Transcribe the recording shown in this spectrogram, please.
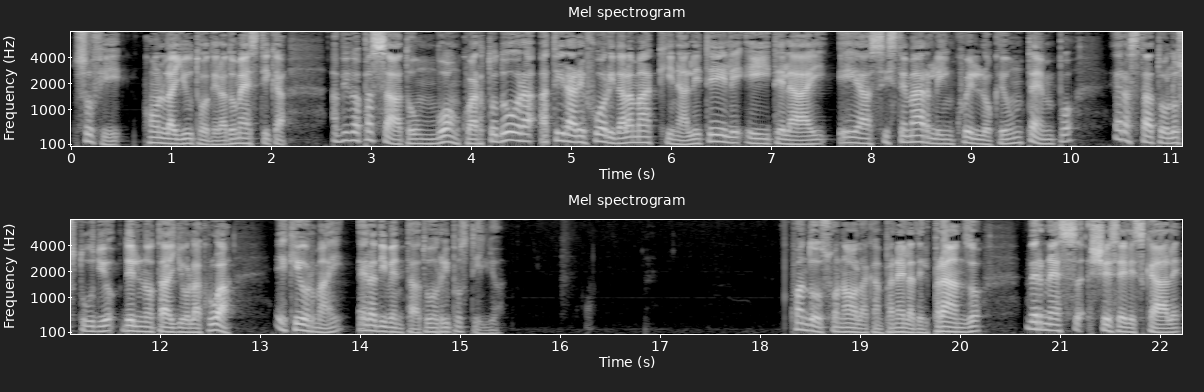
Sophie, con l'aiuto della domestica, aveva passato un buon quarto d'ora a tirare fuori dalla macchina le tele e i telai e a sistemarli in quello che un tempo era stato lo studio del notaio Lacroix e che ormai era diventato un ripostiglio. Quando suonò la campanella del pranzo, Vernès scese le scale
